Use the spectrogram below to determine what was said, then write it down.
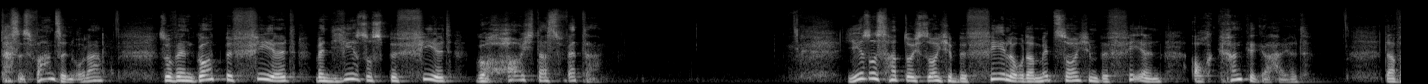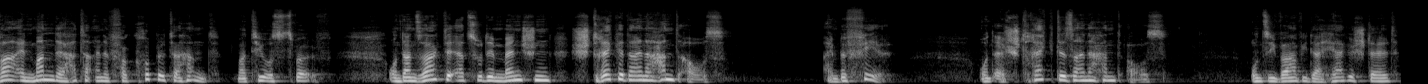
Das ist Wahnsinn, oder? So, wenn Gott befiehlt, wenn Jesus befiehlt, gehorcht das Wetter. Jesus hat durch solche Befehle oder mit solchen Befehlen auch Kranke geheilt. Da war ein Mann, der hatte eine verkrüppelte Hand, Matthäus 12. Und dann sagte er zu dem Menschen, strecke deine Hand aus. Ein Befehl. Und er streckte seine Hand aus. Und sie war wiederhergestellt,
